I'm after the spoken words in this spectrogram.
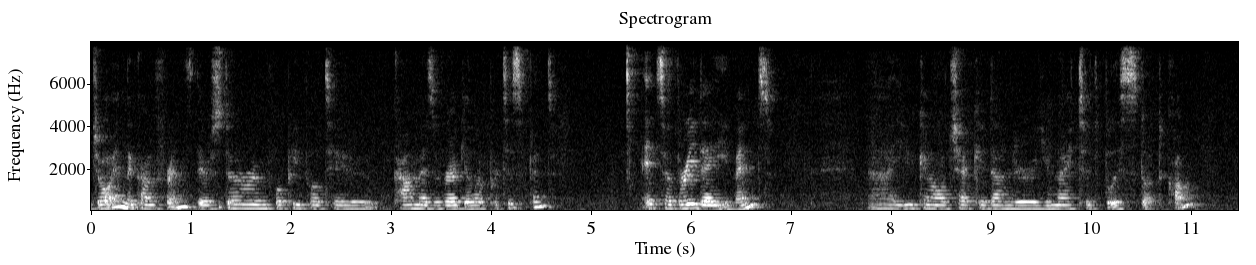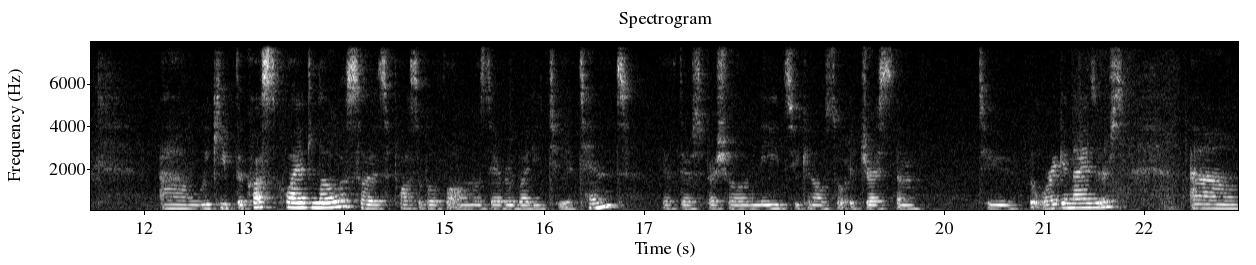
join the conference. There's still room for people to come as a regular participant. It's a three-day event. Uh, you can all check it under unitedbliss.com. Uh, we keep the cost quite low, so it's possible for almost everybody to attend. If there's special needs, you can also address them to the organizers. Um,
